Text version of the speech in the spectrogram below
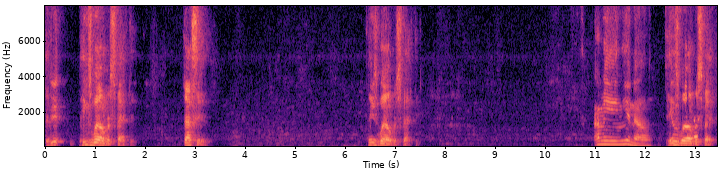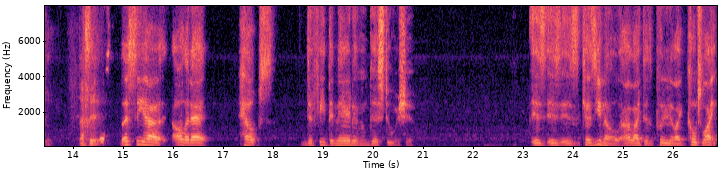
If you, he's well respected. That's it. He's well respected. I mean, you know, He's well respected. That's it. Let's see how all of that helps defeat the narrative of good stewardship. Is is is because you know I like to put it like Coach Lyght,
